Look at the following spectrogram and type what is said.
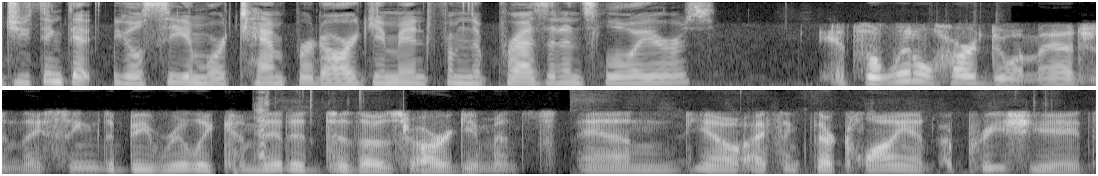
do you think that you'll see a more tempered argument from the president's lawyers? It's a little hard to imagine. They seem to be really committed to those arguments. And, you know, I think their client appreciates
